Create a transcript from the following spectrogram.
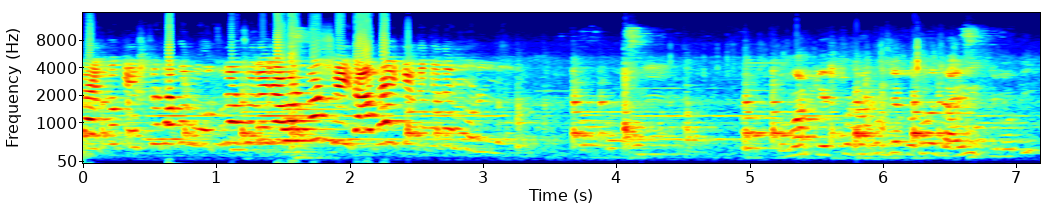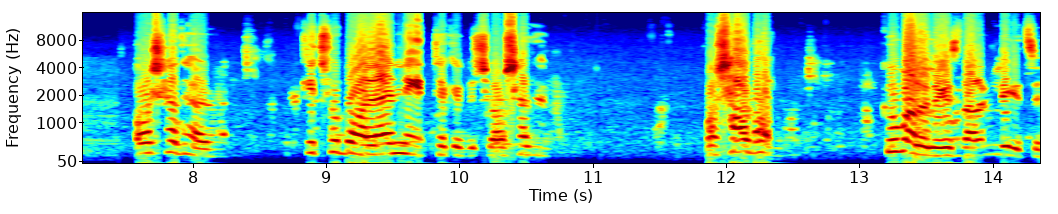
তাই তো কেষ্ট ঠাকুর মথুরা চলে যাওয়ার পর সেই রাধাই কেঁদে কেঁদে মরলো। তোমার কেষ্ট ঠাকুর যে কোথাও যায়নি শ্রীমতী? অসাধারণ। কিছু বলার নেই থেকে বেশি অসাধারণ। অসাধারণ। খুব ভালো লেগেছে দারুণ লেগেছে।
